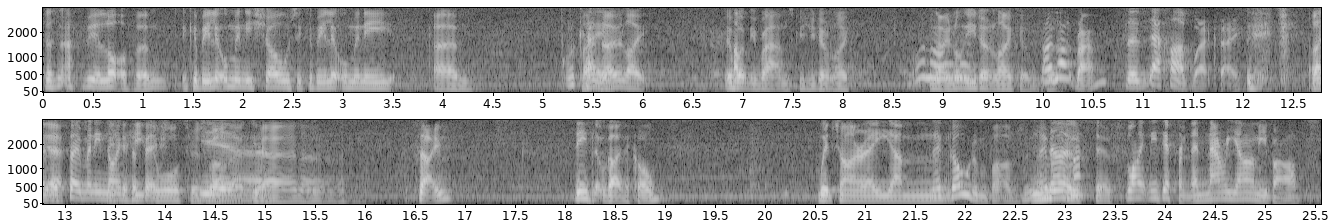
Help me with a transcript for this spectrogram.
Doesn't have to be a lot of them. It could be little mini shoals. It could be little mini. Um, Okay. I don't know. Like it won't be rams because you don't like. No, not that you don't like them. I like rams. They're, they're hard work though. like there's so many Need to nicer heat fish. the water as well. Yeah. Yeah, no, no, no. So these little guys are cool. Which are a um, They're golden barbs, aren't they? no, They're massive. slightly different. They're Narayani barbs.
